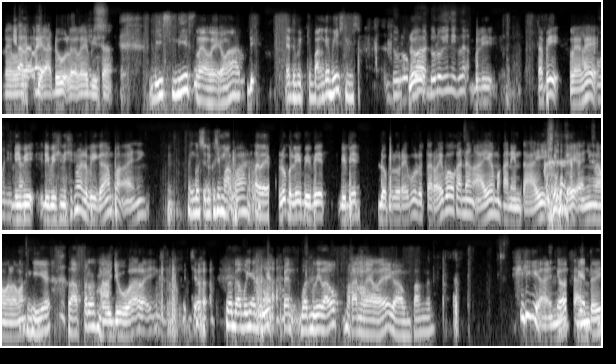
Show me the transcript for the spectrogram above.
lele, Iya, lele. diadu lele bisa Bisnis lele, mah. Eh, tapi cupangnya bisnis. dulu Lu- gua dulu ini gua beli tapi lele di, di bisnisin mah lebih gampang anjing Enggak usah dikasih makan. Apa? Lele. lu beli bibit bibit dua puluh ribu lu taruh aja bawa kandang ayam makanin tai gede anjing lama-lama Iya, lapar. lu jual anjing Lu gak punya duit pen, buat beli lauk, makan lele gampang kan. Iya anjing santuy.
